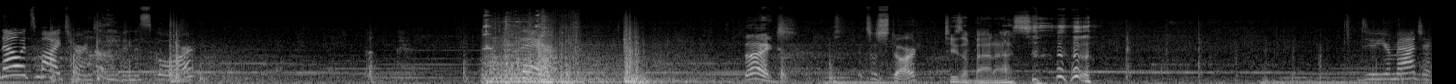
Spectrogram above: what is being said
Now it's my turn to even the score. Thanks. It's a start. She's a badass. Do your magic.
